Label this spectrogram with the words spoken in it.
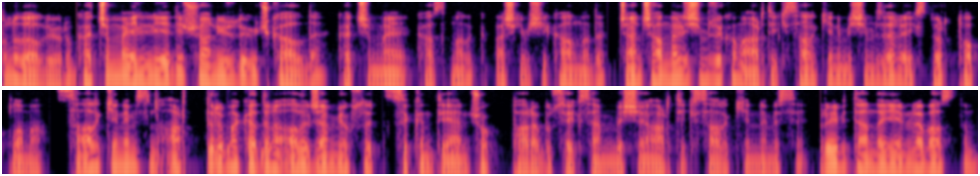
Bunu da alıyorum. Kaçınma 57. Şu an %3 kaldı. Kaçınmaya kasmalık. Başka bir şey kalmadı. Can çalma işimiz yok ama artı 2 sağlık yenileme işimiz var. Eksi 4 toplama. Sağlık yenilemesini arttırmak adına alacağım. Yoksa sıkıntı yani. Çok para bu 85'e artı 2 sağlık yenilemesi. Buraya bir tane daha yenile bastım.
